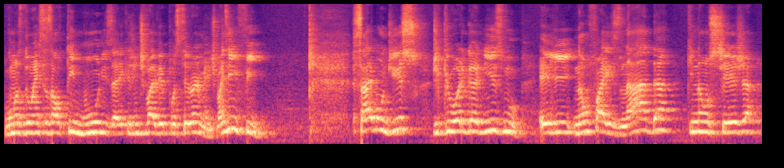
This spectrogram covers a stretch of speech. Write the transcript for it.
algumas doenças autoimunes aí que a gente vai ver posteriormente. Mas enfim, saibam disso, de que o organismo ele não faz nada que não seja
